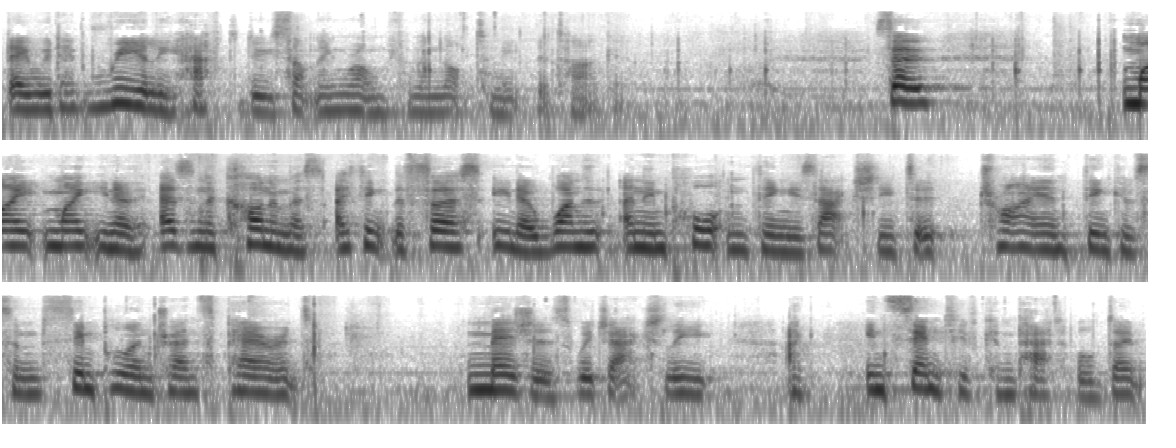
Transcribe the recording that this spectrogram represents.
they would really have to do something wrong for them not to meet the target. So, my, my, you know, as an economist, I think the first, you know, one an important thing is actually to try and think of some simple and transparent measures which actually are incentive compatible. Don't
